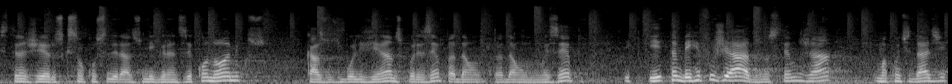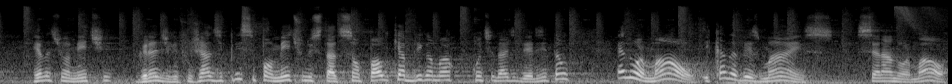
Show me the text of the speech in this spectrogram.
estrangeiros que são considerados migrantes econômicos, caso dos bolivianos, por exemplo, para dar um, para dar um exemplo, e, e também refugiados. Nós temos já uma quantidade relativamente grande de refugiados e principalmente no estado de São Paulo, que abriga a maior quantidade deles. Então, é normal e cada vez mais será normal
